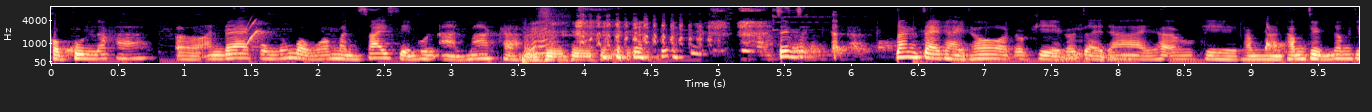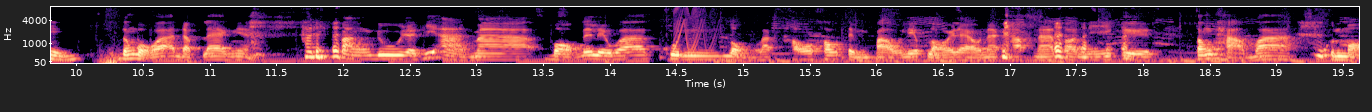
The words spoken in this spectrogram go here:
ขอบคุณนะคะเอ่ออันแรกคงต้องบอกว่ามันไส้เสียงคนอ่านมากค่ะ จริงๆตั้งใจถ่ายทอด โอเคเข้าใจได้ค่ะโอเคทำงานทำถึงทำถึง ต้องบอกว่าอันดับแรกเนี่ยถ้าที่ฟังดูจากที่อ่านมาบอกได้เลยว่าคุณหลงรักเขาเข้าเต็มเป่าเรียบร้อยแล้วนะครับนะตอนนี้คือต้องถามว่าคุณหมอ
